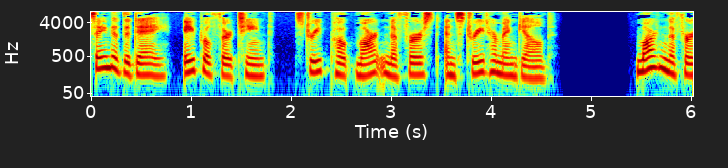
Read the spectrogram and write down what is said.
Saint of the Day, April 13th, Street Pope Martin I and Street Hermenegild. Martin I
